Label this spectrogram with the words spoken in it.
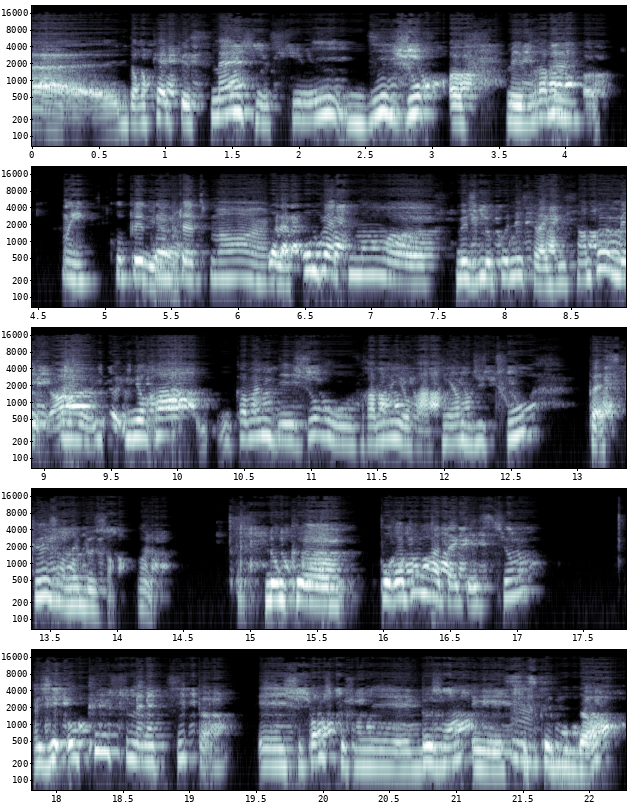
euh, dans quelques semaines je me suis mis dix jours off mais vraiment mm. off oui, couper complètement. Voilà, complètement. mais je me connais, ça va glisser un peu, mais il y aura quand même des jours où vraiment il y aura rien du tout parce que j'en ai besoin. Voilà. Donc, pour répondre à ta question, j'ai aucune semaine type et je pense que j'en ai besoin et c'est ce que j'adore.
